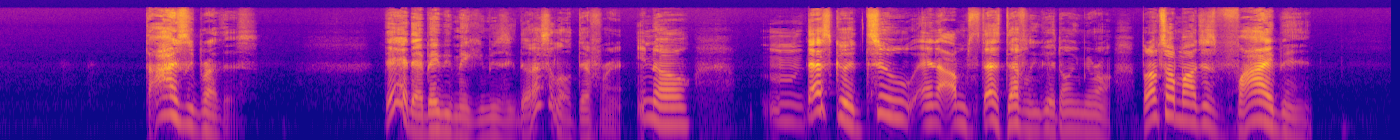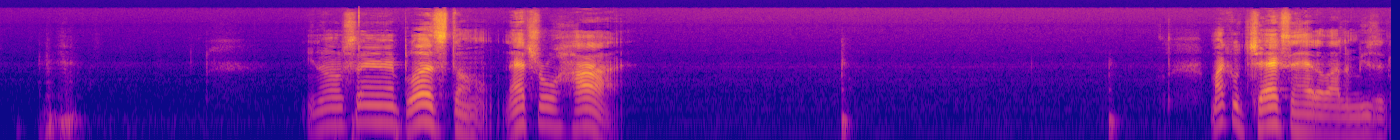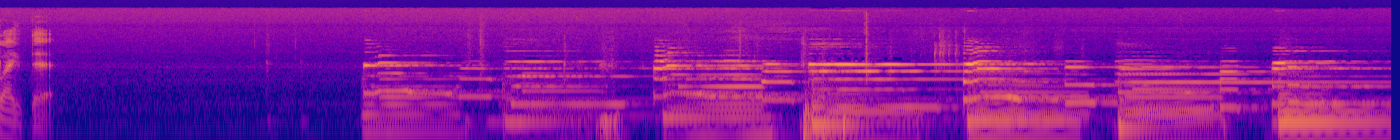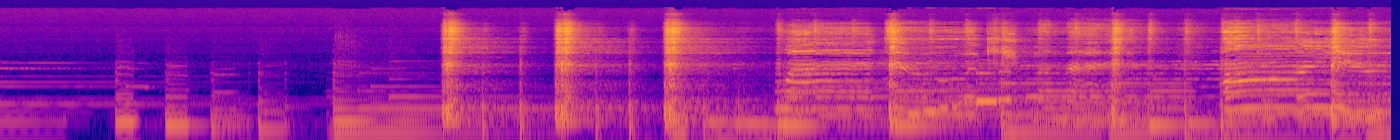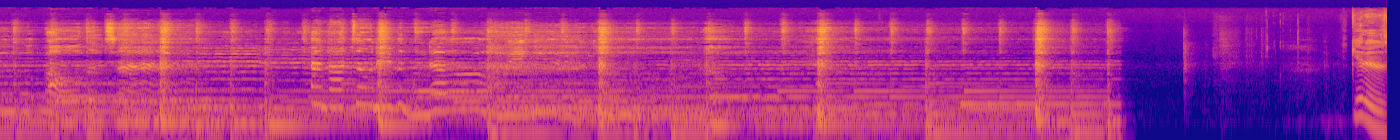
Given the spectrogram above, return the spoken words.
The Isley Brothers. They had that baby making music though. That's a little different, you know. Mm, that's good too, and I'm that's definitely good. Don't get me wrong, but I'm talking about just vibing. You know what I'm saying? Bloodstone, Natural High. Michael Jackson had a lot of music like that.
